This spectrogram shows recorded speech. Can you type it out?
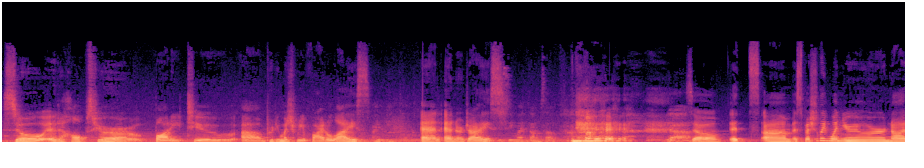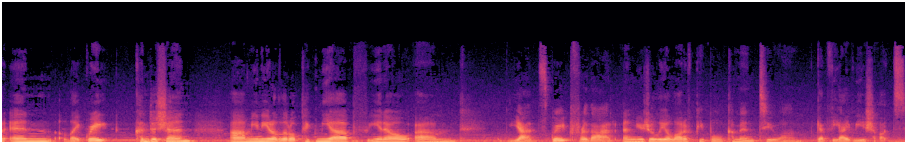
So it helps your body to um, pretty much revitalize and You energize. see my thumbs up? yeah. So it's um, especially when you're not in like great condition, um, you need a little pick me up. You know, um, yeah, it's great for that. And usually, a lot of people come in to um, get the IV shots,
